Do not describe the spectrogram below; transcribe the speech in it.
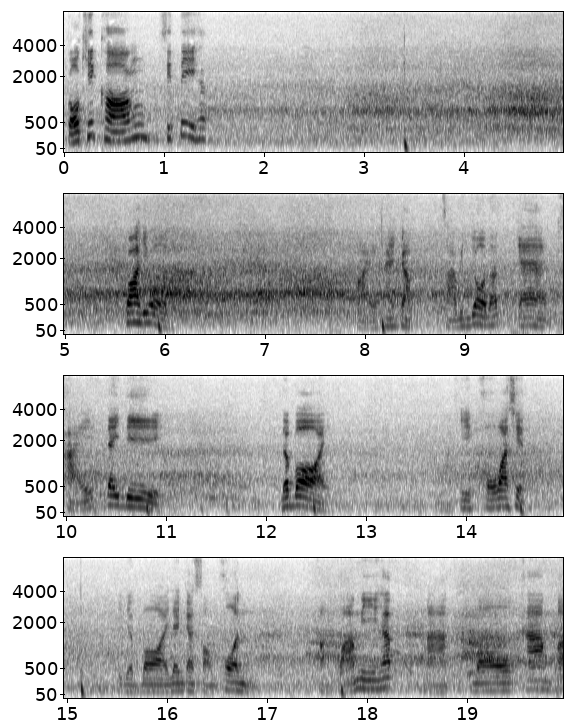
โกคิกของซิตี้ครับกวาดิโอไปให้กับาวินโยแล้วแก้ไขได้ดีเดอะบอยมาที่โควาชิตที่เดอะบอยเล่นกัน 2 คน ฝั่งขวามีครับตากบอลข้ามไป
